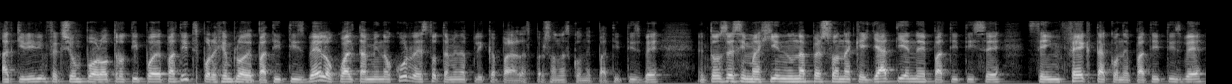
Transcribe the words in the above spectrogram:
adquirir infección por otro tipo de hepatitis, por ejemplo de hepatitis B, lo cual también ocurre, esto también aplica para las personas con hepatitis B. Entonces imaginen una persona que ya tiene hepatitis C, se infecta con hepatitis B,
